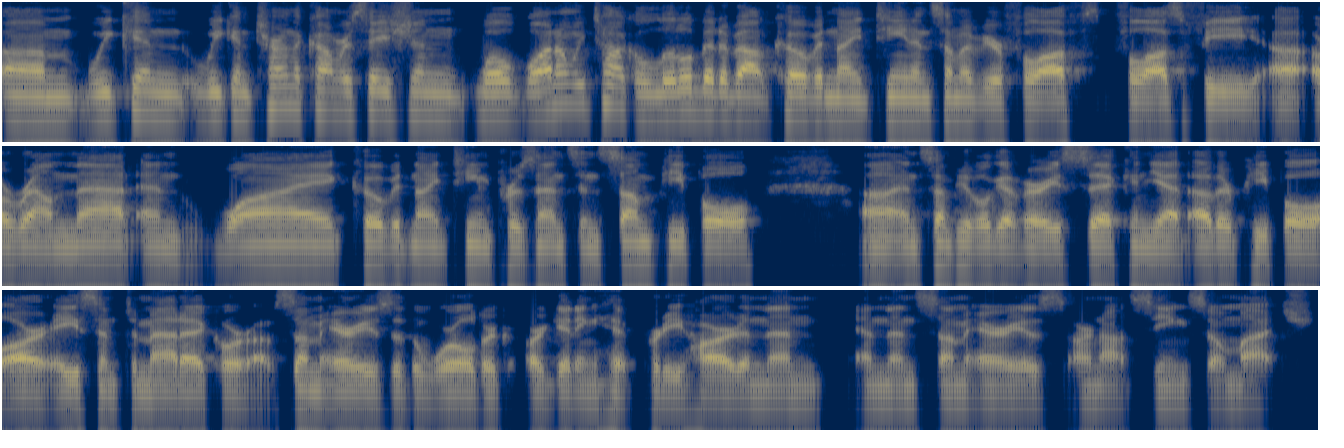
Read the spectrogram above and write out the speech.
um, we can we can turn the conversation well why don't we talk a little bit about covid-19 and some of your philosophy uh, around that and why covid-19 presents in some people uh, and some people get very sick and yet other people are asymptomatic or some areas of the world are, are getting hit pretty hard and then and then some areas are not seeing so much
